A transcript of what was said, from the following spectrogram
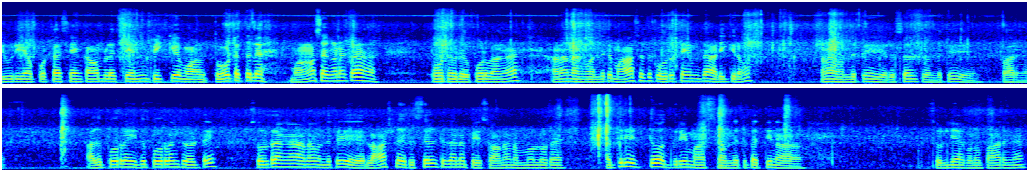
யூரியா பொட்டாசியம் காம்ப்ளெக்ஸ் என்பிகே வா தோட்டத்தில் மாதக்கணக்காக போட்டு போடுவாங்க. ஆனால் நாங்கள் வந்துட்டு மாதத்துக்கு ஒரு டைம் தான் அடிக்கிறோம். ஆனால் வந்துட்டு ரிசல்ட் வந்துட்டு பாருங்கள் அது போடுறோம் இது போடுறோன்னு சொல்லிட்டு சொல்கிறாங்க ஆனால் வந்துட்டு லாஸ்ட்டில் ரிசல்ட்டு தானே பேசும். ஆனால் நம்மளோட அக்ரி டு அக்ரி மார்க்ஸ் வந்துட்டு பற்றி நான் சொல்லி ஆகணும் பாருங்கள்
